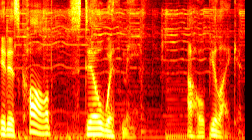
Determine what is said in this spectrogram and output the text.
It is called Still With Me. I hope you like it.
